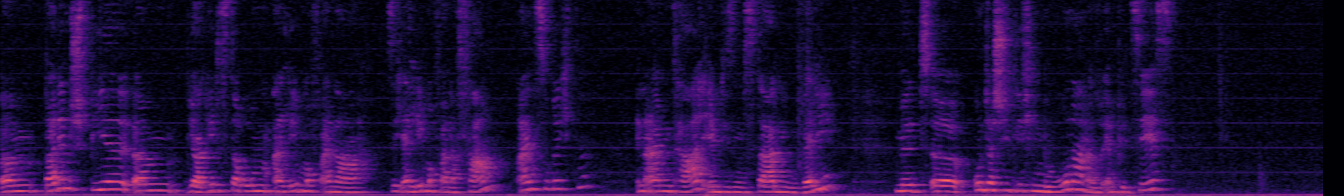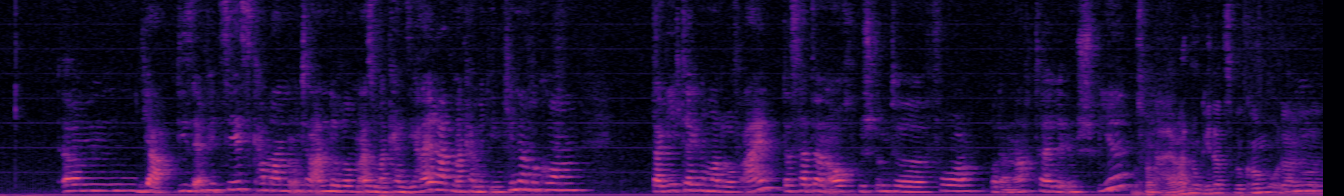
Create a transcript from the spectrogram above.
Ähm, bei dem Spiel ähm, ja, geht es darum, ein Leben auf einer, sich ein Leben auf einer Farm einzurichten, in einem Tal, eben diesem Stardew Valley, mit äh, unterschiedlichen Bewohnern, also NPCs, ähm, ja, diese NPCs kann man unter anderem, also man kann sie heiraten, man kann mit ihnen Kinder bekommen. Da gehe ich gleich nochmal drauf ein. Das hat dann auch bestimmte Vor- oder Nachteile im Spiel. Muss man heiraten, um Kinder zu bekommen? Oder? Mhm.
